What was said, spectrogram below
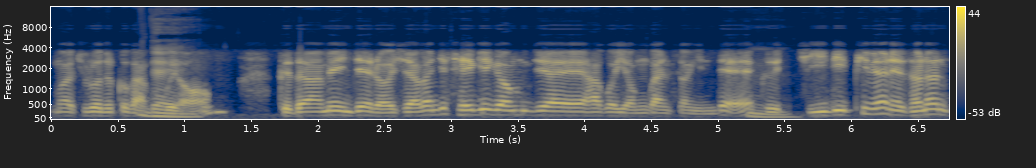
뭐 줄어들 것 같고요. 네. 그 다음에 이제 러시아가 이제 세계 경제하고 연관성인데 음. 그 GDP 면에서는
